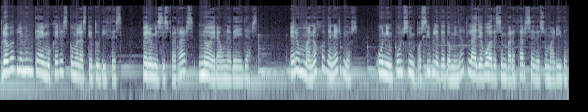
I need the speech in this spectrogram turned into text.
Probablemente hay mujeres como las que tú dices, pero Mrs. Ferrars no era una de ellas. Era un manojo de nervios. Un impulso imposible de dominar la llevó a desembarazarse de su marido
